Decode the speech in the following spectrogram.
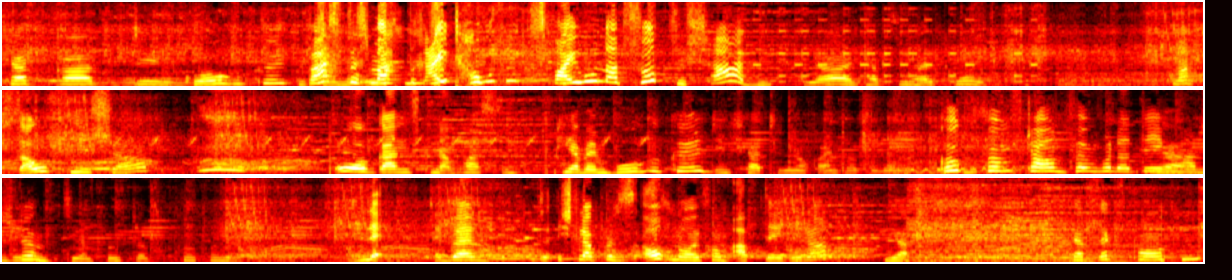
Ich habe gerade den Crow gekillt. mit Was? Das macht Ulti. 3240 Schaden. Ja, ich habe sie halt tot. Macht sau viel Schaden. Oh, ganz knapp hast du. Ich habe einen Bo gekillt. Ich hatte noch 1000 Leben. Guck, 5500 Leben Ja, haben stimmt. Sie haben 5500. die. Ne, beim, ich glaube, das ist auch neu vom Update, oder? Ja. Ich habe sechs Power Cubes.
